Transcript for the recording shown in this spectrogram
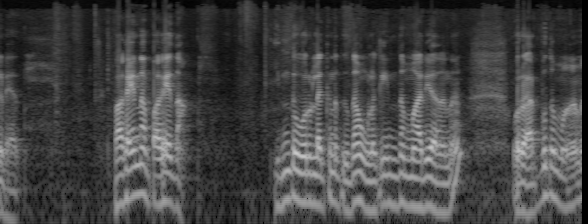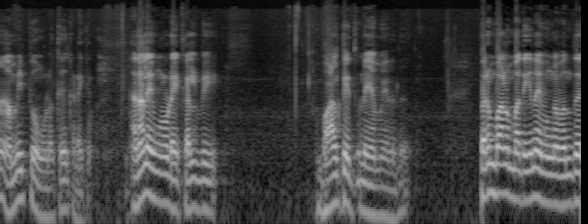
கிடையாது. பகைன்னா பகை தான் இந்த ஒரு லக்கணத்துக்கு தான் உங்களுக்கு இந்த மாதிரியான ஒரு அற்புதமான அமைப்பு உங்களுக்கு கிடைக்கும். அதனால் இவங்களுடைய கல்வி வாழ்க்கை துணை அமைகிறது பெரும்பாலும் பார்த்திங்கன்னா இவங்க வந்து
